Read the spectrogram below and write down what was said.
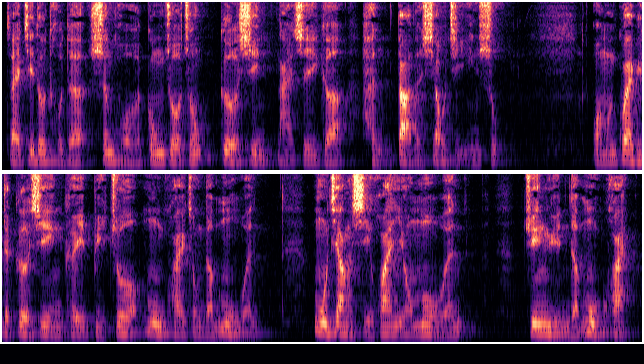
在基督徒的生活和工作中，个性乃是一个很大的消极因素。我们怪癖的个性可以比作木块中的木纹。木匠喜欢用木纹均匀的木块。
